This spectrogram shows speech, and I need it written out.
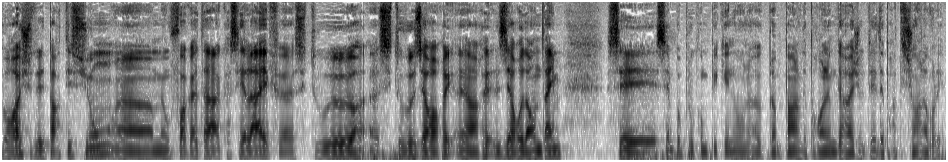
rajouter des partitions, euh, mais une fois que tu as cassé live, si tu veux, si tu veux zéro downtime, c'est un peu plus compliqué. Nous, on a plein de problèmes de rajouter des partitions à la volée.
